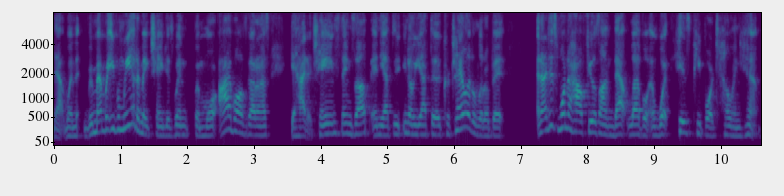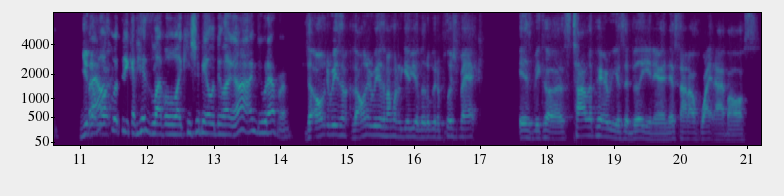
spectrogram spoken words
now when remember, even we had to make changes when when more eyeballs got on us, you had to change things up and you have to, you know, you have to curtail it a little bit. And I just wonder how it feels on that level and what his people are telling him. You but know I what? also would think at his level, like he should be able to be like, ah, I can do whatever. the only reason the only reason I'm going to give you a little bit of pushback is because Tyler Perry is a billionaire and it's not off white eyeballs.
